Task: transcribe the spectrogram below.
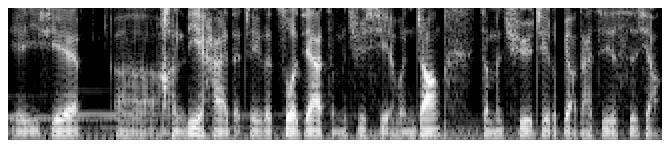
也一些呃很厉害的这个作家怎么去写文章，怎么去这个表达自己的思想，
